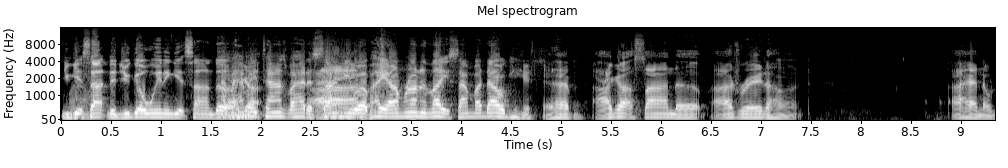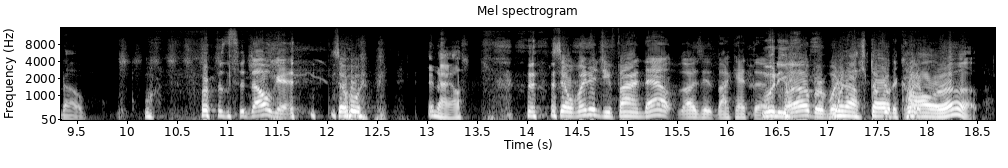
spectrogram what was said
you get signed. Did you go in and get signed I up? mean, how many got- times have I had to sign you up? Hey, I'm running late. Sign my dog in. It happened. I got signed up. I was ready to hunt. I had no dog Where was the dog at? So, in the house. so when did you find out? Was it like at the What do you- club or what, when I started to call her up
